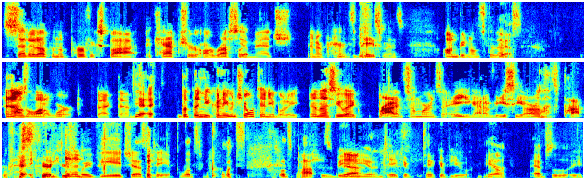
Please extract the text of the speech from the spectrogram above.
set it up in the perfect spot to capture our wrestling Yep. match in our parents' basements, unbeknownst to them. Yes. And that was a lot of work back then. Yeah, But then you couldn't even show it to anybody unless you like brought it somewhere and said, "Hey, you got a VCR? Let's pop Right, this here, thing here's in." my VHS tape. Let's let's let's pop this baby Yeah. in and take a take a view. Yeah, Yeah. absolutely.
